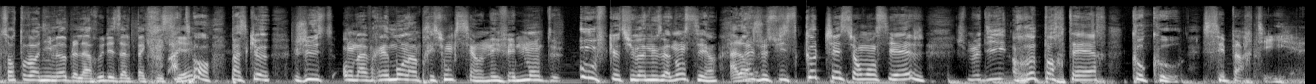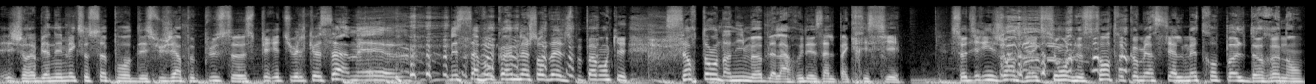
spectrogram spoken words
sortant d'un immeuble à la rue des Alpacrissiers. Attends, parce que juste, on a vraiment l'impression que c'est un événement de ouf que tu vas nous annoncer. Hein. Alors- Là, je suis scotché sur mon siège. Je me dis, reporter, Coco, c'est parti. J'aurais bien aimé que ce soit pour des sujets un peu plus euh, spirituels que ça, mais, euh, mais ça vaut quand même la chandelle, je peux pas manquer. Sortant d'un immeuble à la rue des Crissier, se dirigeant en direction le centre commercial métropole de Renan,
